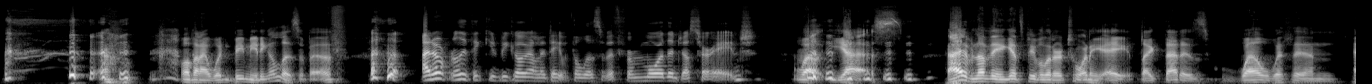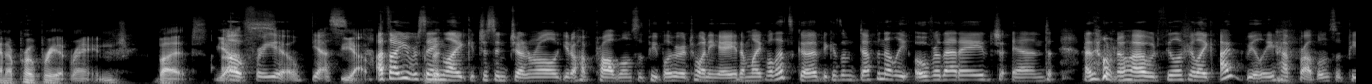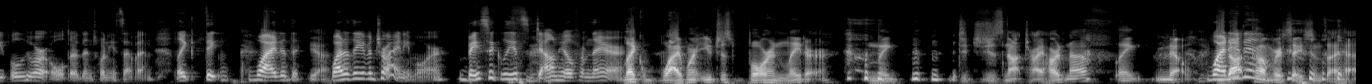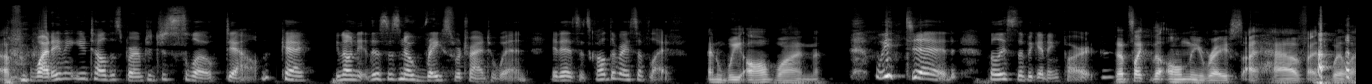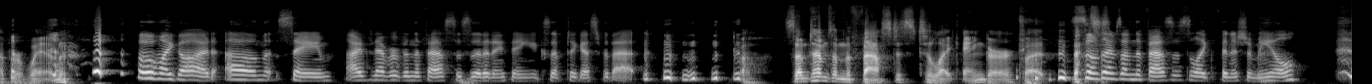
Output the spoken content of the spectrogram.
Well, then I wouldn't be meeting Elizabeth. I don't really think you'd be going on a date with Elizabeth for more than just her age. Well, yes. I have nothing against people that are 28. Like, that is well within an appropriate range. But, yes. Oh, for you, yes. Yeah. I thought you were saying But- like just in general, you don't have problems with people who are 28. I'm like, well, that's good because I'm definitely over that age, and I don't know how I would feel if you're like, I really have problems with people who are older than 27. Like, they, why did they? Yeah. Why do they even try anymore? Basically, it's downhill from there. Like, why weren't you just born later? Like, did you just not try hard enough? Like, no. Why not didn't- conversations I have. why didn't you tell the sperm to just slow down? Okay, you don't. Need, this is no race we're trying to win. It is. It's called the race of life. And we all won. We did, at least the beginning part. That's like the only race I have and will ever win. Oh my god. Um, same. I've never been the fastest at anything except I guess for that. Ugh. Sometimes I'm the fastest to like anger, but Sometimes I'm the fastest to like finish a meal.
